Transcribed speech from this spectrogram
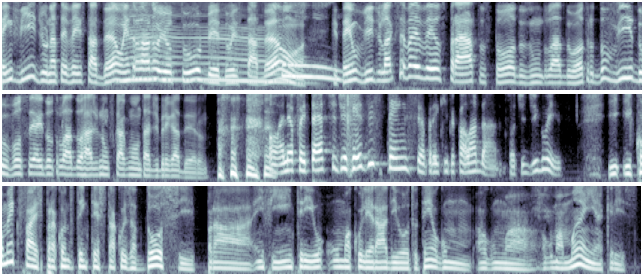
tem vídeo na TV Estadão, entra lá no YouTube do Estadão, Sim. que tem um vídeo lá que você vai ver os pratos todos, um do lado do outro. Duvido você aí do outro lado do rádio não ficar com vontade de brigadeiro. Olha, foi teste de resistência para a equipe paladar, só te digo isso. E, e como é que faz para quando tem que testar coisa doce, para, enfim, entre uma colherada e outra, tem algum, alguma, alguma manha, Cris?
